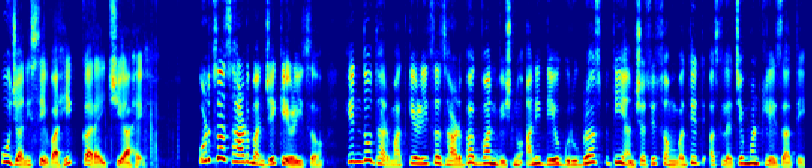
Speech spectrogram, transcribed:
पूजा आणि सेवाही करायची आहे. पुढचं झाड म्हणजे केळीचं. हिंदू धर्मात केळीचं झाड भगवान विष्णू आणि देवगुरु बृहस्पती यांच्याशी संबंधित असल्याचे म्हटले जाते.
